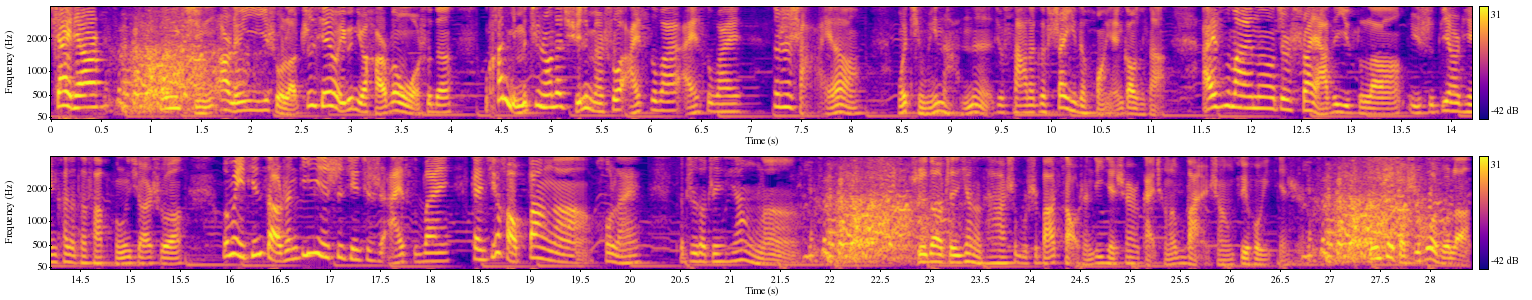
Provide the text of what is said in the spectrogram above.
下一条，风情二零一一说了，之前有一个女孩问我说的，我看你们经常在群里面说 S Y S Y，那是啥呀？我挺为难的，就撒了个善意的谎言告诉他，S Y 呢就是刷牙的意思了。于是第二天看到他发朋友圈说，我每天早上第一件事情就是 S Y，感觉好棒啊。后来他知道真相了，知道真相的他是不是把早晨第一件事改成了晚上最后一件事？公车小吃货说了，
